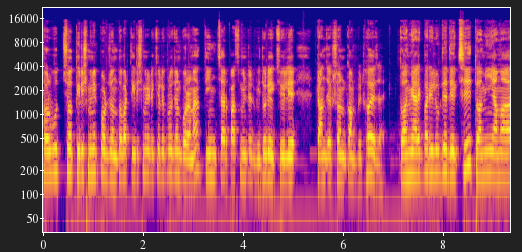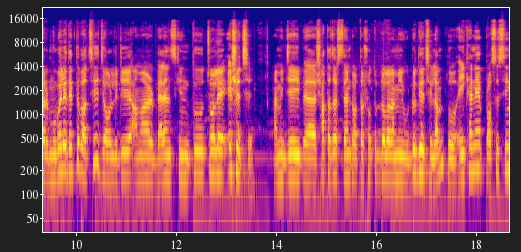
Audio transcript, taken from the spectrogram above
সর্বোচ্চ তিরিশ মিনিট পর্যন্ত বা তিরিশ মিনিট অ্যাকচুয়ালি প্রয়োজন পড়ে না, তিন, চার, পাঁচ মিনিটের ভিতরে অ্যাকচুয়ালি ট্রানজ্যাকশন কমপ্লিট হয়ে যায়। তো আমি আরেকবার রিলুট দিয়ে দেখছি, তো আমি আমার মোবাইলে দেখতে পাচ্ছি যে অলরেডি আমার ব্যালেন্স কিন্তু চলে এসেছে। আমি যেই সাত হাজার সেন্ট অর্থাৎ সত্তর ডলার আমি উইড্রো দিয়েছিলাম, তো এইখানে প্রসেসিং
